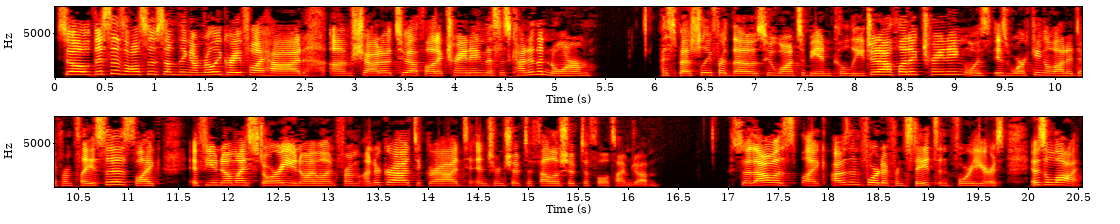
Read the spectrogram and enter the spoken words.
So this is also something i'm really grateful i had. Um, shout out to athletic training. This is kind of the norm especially for those who want to be in collegiate athletic training was is working a lot of different places. Like if you know my story you know i went from undergrad to grad to internship to fellowship to full-time job so that was like, I was in four different states in four years. It was a lot.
